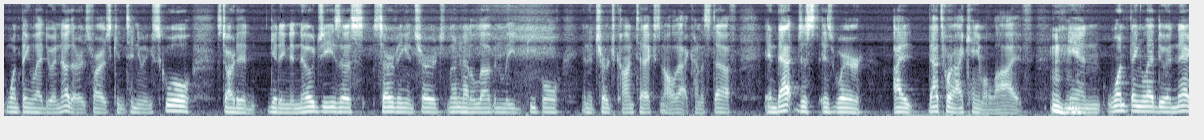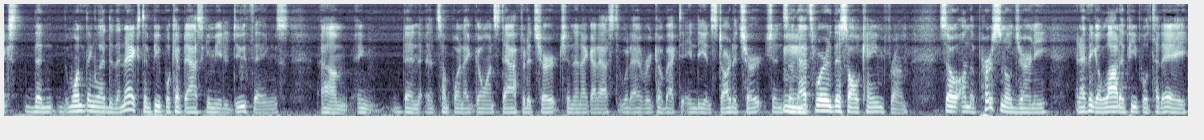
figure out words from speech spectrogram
one thing led to another. As far as continuing school, started getting to know Jesus, serving in church, learning how to love and lead people in a church context, and all that kind of stuff. And that just is where I that's where I came alive. Mhm. And one thing led to a next, then one thing led to the next, and people kept asking me to do things. Um, and then at some point, I'd go on staff at a church, and then I got asked, would I ever go back to Indy and start a church? And so Mm. that's where this all came from. So on the personal journey, and I think a lot of people today,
